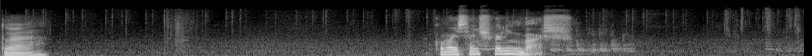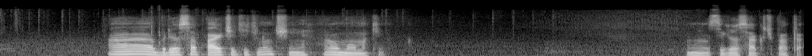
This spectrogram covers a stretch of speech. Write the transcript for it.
Tá. O comerciante fica ali embaixo. Ah, abriu essa parte aqui que não tinha. Olha o momo aqui. Hum, aqui é o saco de papel.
